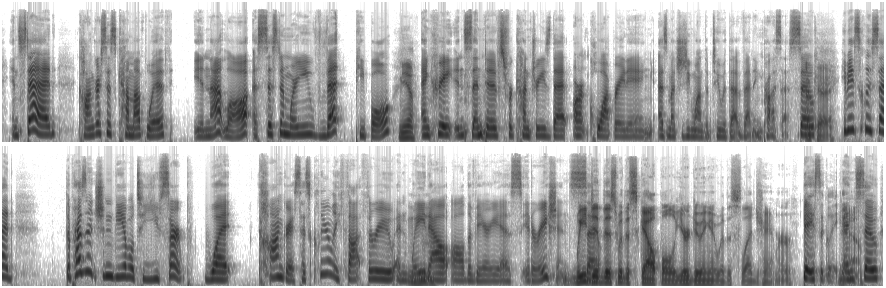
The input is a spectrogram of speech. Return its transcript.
Instead, Congress has come up with in that law a system where you vet people Yeah. and create incentives for countries that aren't cooperating as much as you want them to with that vetting process. So Okay. he basically said the president shouldn't be able to usurp what Congress has clearly thought through and weighed out all the various iterations. Mm-hmm. we So- did this with a scalpel. You're doing it with a sledgehammer. basically. Yeah. And so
